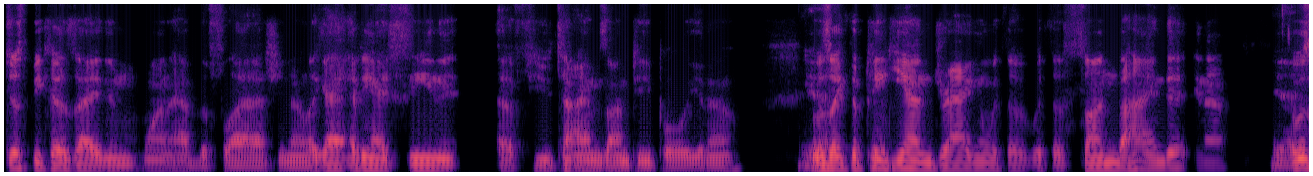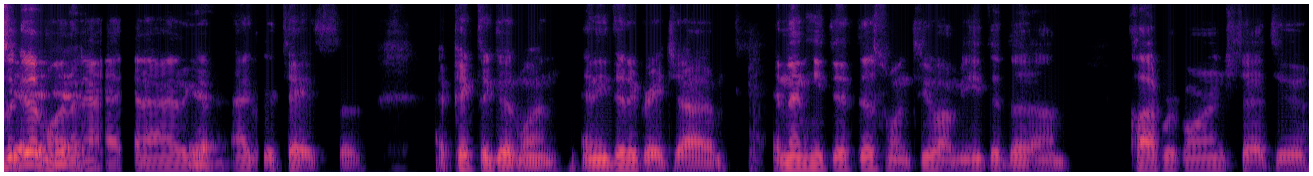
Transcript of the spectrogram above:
just because I didn't want to have the flash, you know, like I, I think I've seen it a few times on people, you know. Yeah. It was like the Pinky Yun dragon with the with the sun behind it, you know. Yeah. It was a yeah, good one. I, I, I, had a good, I had good taste. So I picked a good one and he did a great job. And then he did this one too on me. He did the um, Clockwork Orange tattoo.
